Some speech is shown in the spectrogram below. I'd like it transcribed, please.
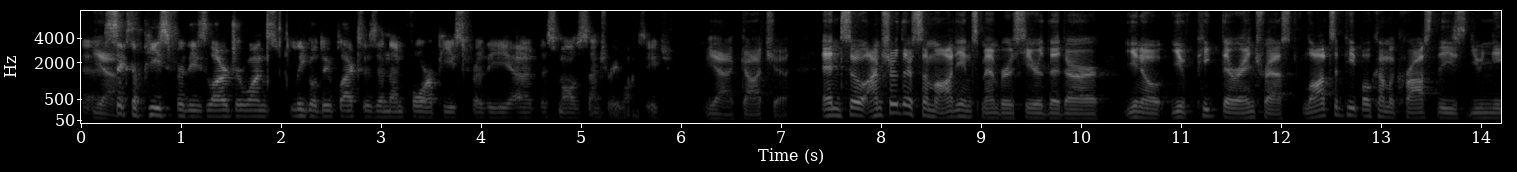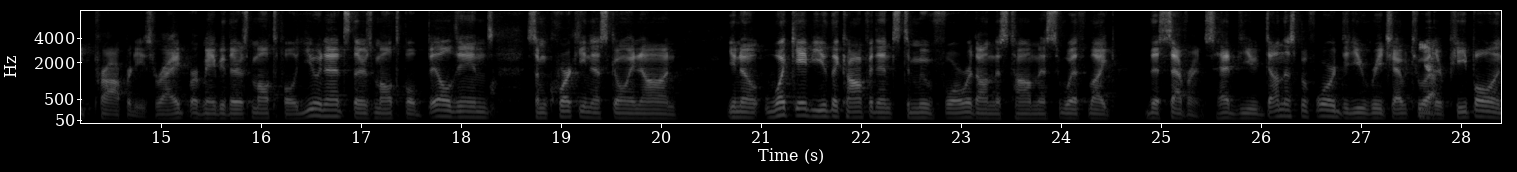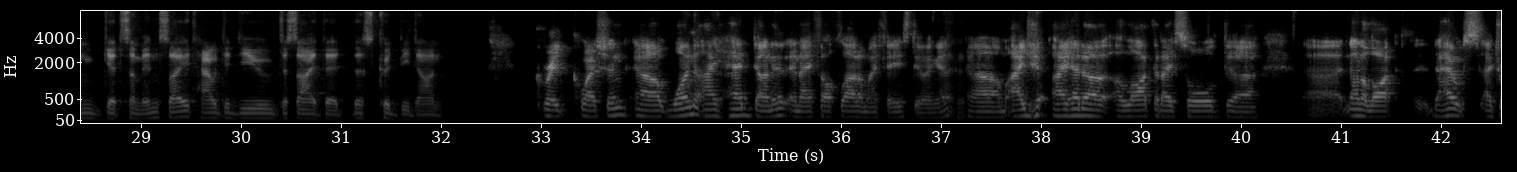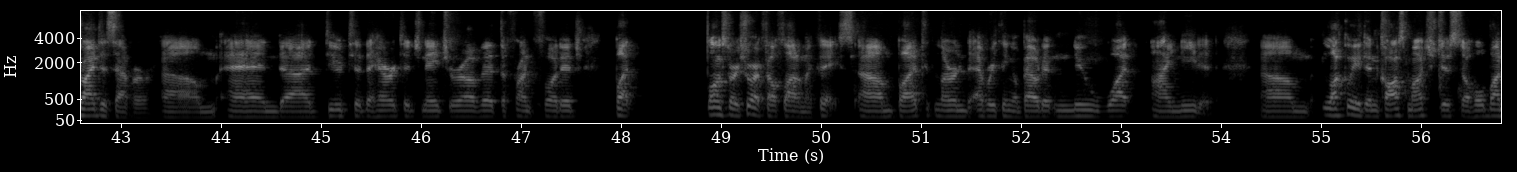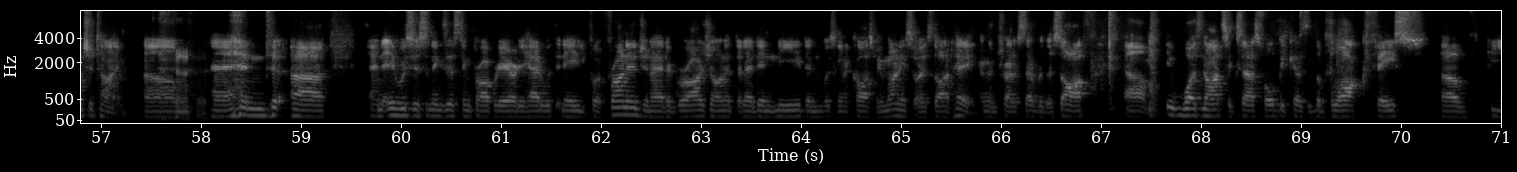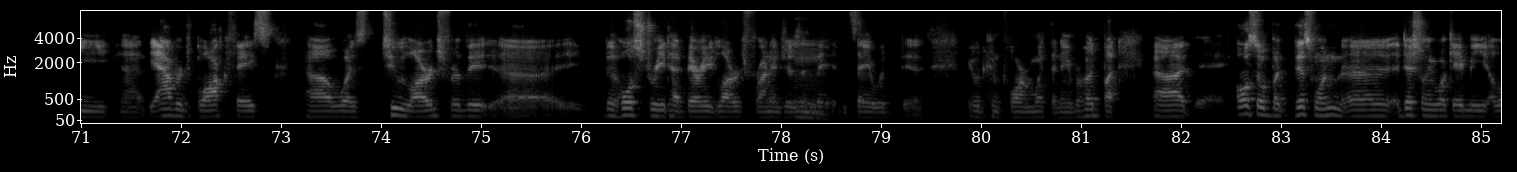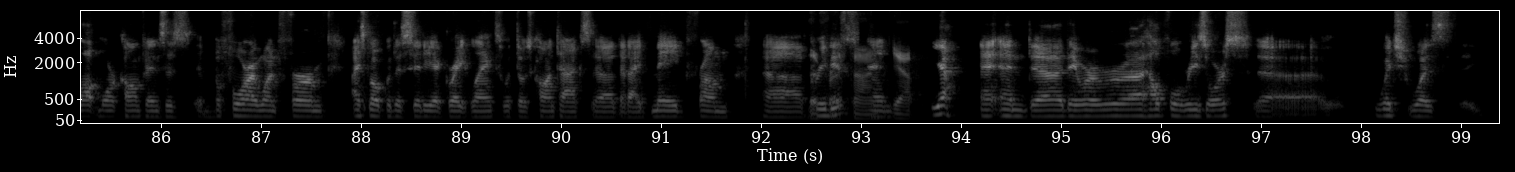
uh, yeah. six a piece for these larger ones legal duplexes and then four a piece for the uh, the small century ones each yeah gotcha and so I'm sure there's some audience members here that are, you know, you've piqued their interest. Lots of people come across these unique properties, right? Where maybe there's multiple units, there's multiple buildings, some quirkiness going on. You know, what gave you the confidence to move forward on this, Thomas, with like the severance? Have you done this before? Did you reach out to yeah. other people and get some insight? How did you decide that this could be done? Great question. Uh, one, I had done it and I fell flat on my face doing it. Um, I, I had a, a lot that I sold, uh, uh, not a lot, the house I tried to sever. Um, and uh, due to the heritage nature of it, the front footage, but long story short, I fell flat on my face, um, but learned everything about it and knew what I needed. Um, luckily, it didn't cost much, just a whole bunch of time. Um, and uh, and it was just an existing property I already had with an 80 foot frontage, and I had a garage on it that I didn't need and was going to cost me money. So I thought, hey, I'm going to try to sever this off. Um, it was not successful because of the block face of the uh, the average block face uh, was too large for the uh, the whole street had very large frontages, mm. and they didn't say it would uh, it would conform with the neighborhood. But uh, also, but this one, uh, additionally, what gave me a lot more confidence is before I went firm, I spoke with the city at great lengths with those contacts uh, that I'd made from uh, previous. And yeah, yeah, and, uh, they were a helpful resource, uh, which was,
